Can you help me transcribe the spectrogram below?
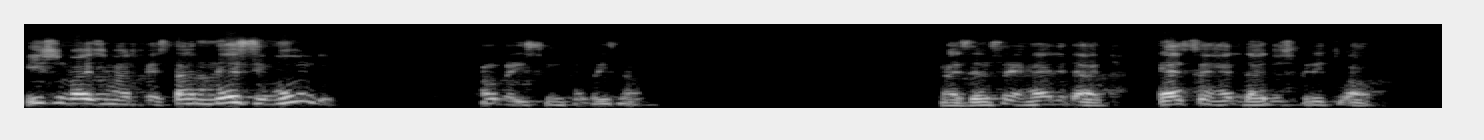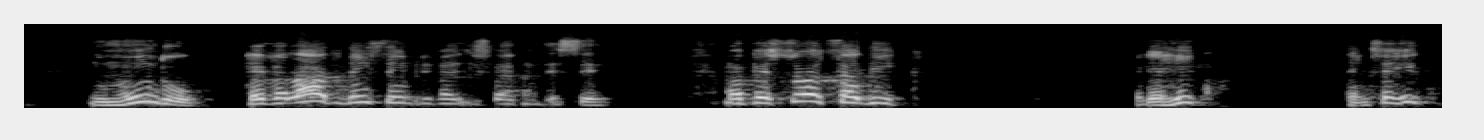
Isso vai se manifestar nesse mundo? Talvez sim, talvez não. Mas essa é a realidade. Essa é a realidade espiritual. No mundo revelado, nem sempre isso vai acontecer. Uma pessoa tzadik, ele é rico? Tem que ser rico.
